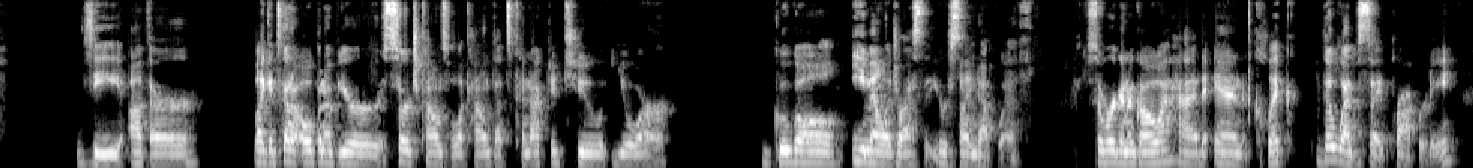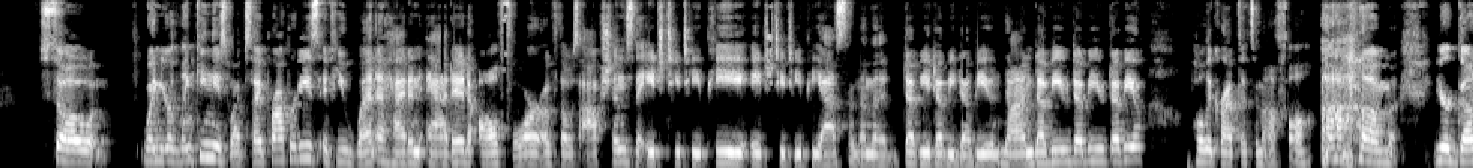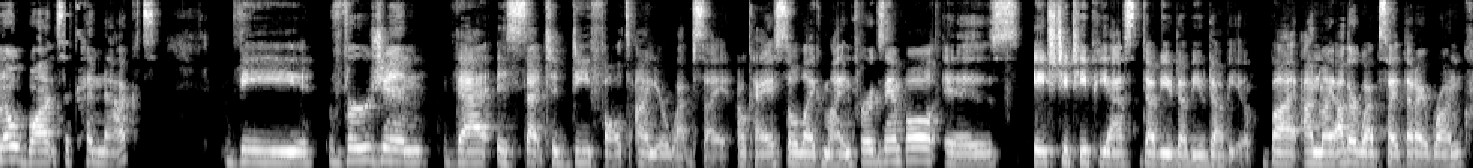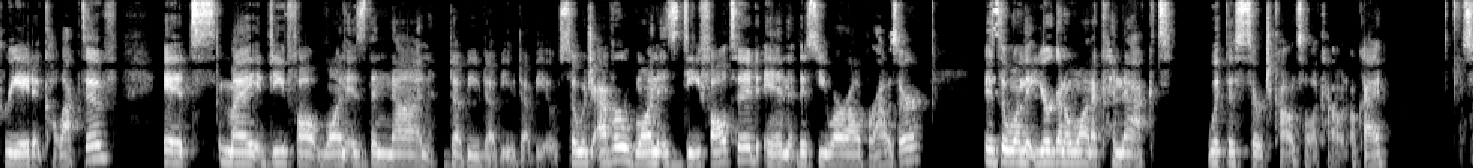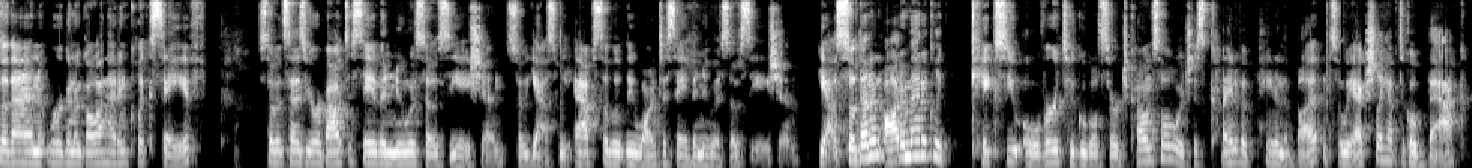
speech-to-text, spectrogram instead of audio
the other, like it's going to open up your Search Console account that's connected to your Google email address that you're signed up with. So we're going to go ahead and click the website property. So when you're linking these website properties, if you went ahead and added all four of those options, the HTTP, HTTPS, and then the www, non-www, holy crap, that's a mouthful. Um, you're gonna want to connect the version that is set to default on your website. Okay, so like mine, for example, is HTTPS www. But on my other website that I run, Create It Collective, it's my default one is the non www. So whichever one is defaulted in this URL browser is the one that you're going to want to connect with this Search Console account, okay? So then we're gonna go ahead and click Save. So it says you're about to save a new association. So yes, we absolutely want to save a new association. Yeah, so then it automatically kicks you over to Google Search Console, which is kind of a pain in the butt. So we actually have to go back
